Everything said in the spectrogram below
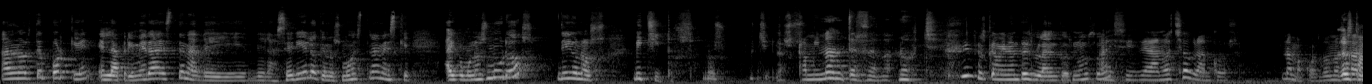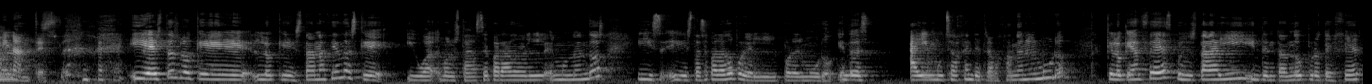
al norte porque en la primera escena de, de la serie lo que nos muestran es que hay como unos muros y hay unos bichitos, unos bichitos, Los caminantes de la noche. los caminantes blancos, ¿no? Son- Ay, sí, de la noche o blancos. No me acuerdo, unos Los caminantes. Y esto es lo que, lo que están haciendo, es que igual, bueno, está separado el, el mundo en dos y, está separado por el, por el muro. Y entonces hay mucha gente trabajando en el muro que lo que hace es pues estar ahí intentando proteger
